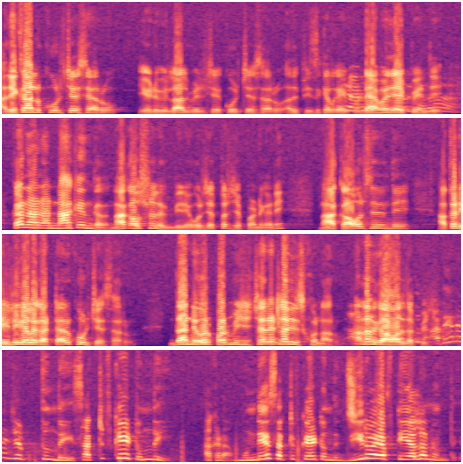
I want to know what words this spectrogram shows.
అధికారులు కూల్చేశారు ఏడు విల్లాలు పిలిచే కూల్చేశారు అది ఫిజికల్గా ఇప్పుడు డ్యామేజ్ అయిపోయింది. కానీ నాకేం కదా నాకు అవసరం లేదు. మీరు ఎవరు చెప్తారో చెప్పండి కానీ నాకు కావాల్సింది అక్కడ ఇలిగల్ కట్టారు కూల్చేశారు. దాన్ని ఎవరు పర్మిషన్ ఇచ్చారు? ఎట్లా తీసుకున్నారు? అన్నది కావాలి తప్పించి. అదే నేను చెప్తుంది. సర్టిఫికేట్ ఉంది అక్కడ. ముందే సర్టిఫికేట్ ఉంది. జీరో ఎఫ్టీఎల్ అని ఉంది.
